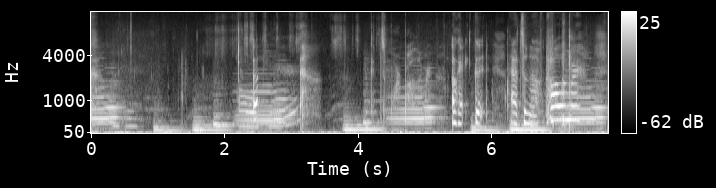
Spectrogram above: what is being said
Okay. Okay. It's more polymer. Okay, good. That's enough polymer.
